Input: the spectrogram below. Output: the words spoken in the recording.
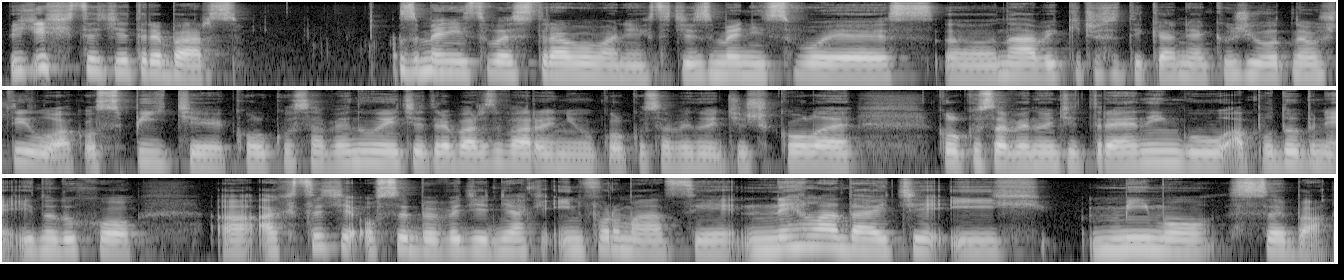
Vy keď chcete trebárs zmeniť svoje stravovanie, chcete zmeniť svoje uh, návyky, čo sa týka nejakého životného štýlu, ako spíte, koľko sa venujete treba vareniu, koľko sa venujete škole, koľko sa venujete tréningu a podobne. Jednoducho, uh, ak chcete o sebe vedieť nejaké informácie, nehľadajte ich mimo seba.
